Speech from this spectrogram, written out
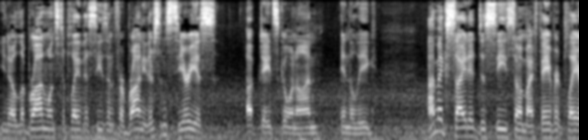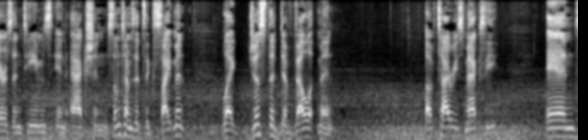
you know LeBron wants to play this season for Bronny. There's some serious updates going on in the league. I'm excited to see some of my favorite players and teams in action. Sometimes it's excitement, like just the development of Tyrese Maxey and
